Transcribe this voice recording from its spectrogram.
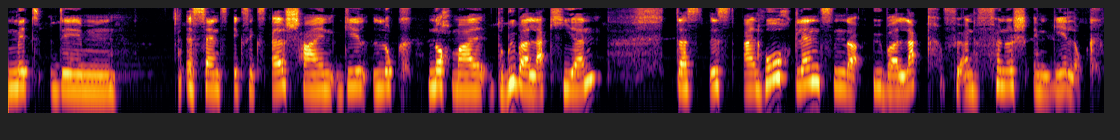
mit dem Essence XXL Shine Gel Look nochmal drüber lackieren. Das ist ein hochglänzender Überlack für ein Finish im Gel-Look.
